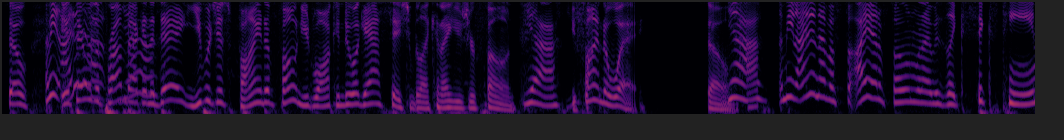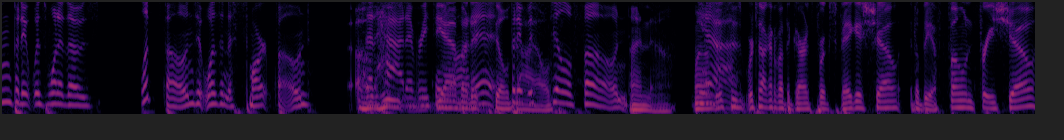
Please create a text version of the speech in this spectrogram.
So I mean, I if there didn't was a problem back in the day, you would just find a phone. You'd walk into a gas station, be like, "Can I use your phone?" yeah. You find a way. So Yeah, I mean, I didn't have a. I had a phone when I was like 16, but it was one of those flip phones. It wasn't a smartphone Oh, that had everything. Yeah, on but it it still But it was still a phone. I know. Well, this is we're talking about the Garth Brooks Vegas show. It'll be a phone-free show.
